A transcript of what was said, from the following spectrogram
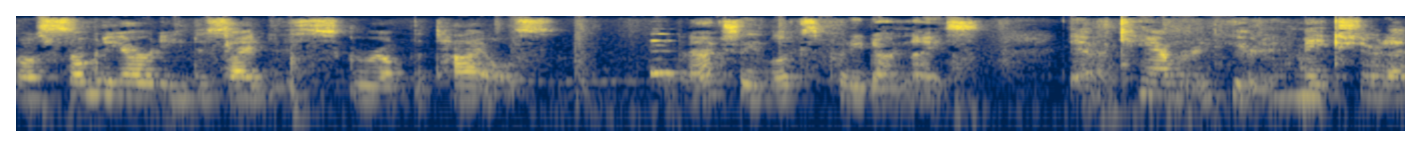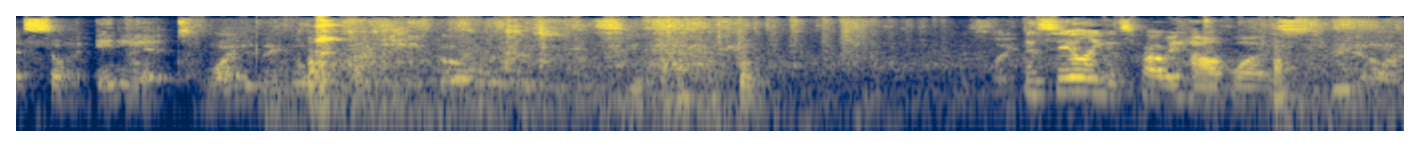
Well, somebody already decided to screw up the tiles. It actually looks pretty darn nice. They have a camera in here to make sure that some idiot. Why did they go so cheap though with this ceiling? It's like The ceiling is probably how it was. three dollars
